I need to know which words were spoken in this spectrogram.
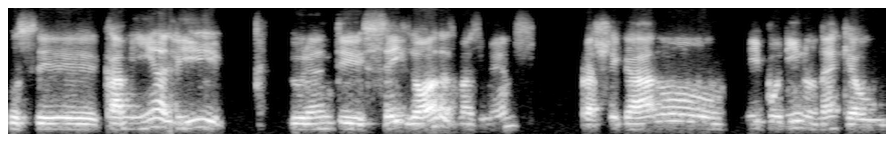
você caminha ali durante seis horas, mais ou menos, para chegar no Niponino, né, que é o,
